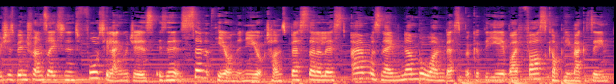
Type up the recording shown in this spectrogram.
which has been translated into 40 languages, is in its seventh year on the New York Times bestseller list, and was named number one best book of the year by Fast Company magazine,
